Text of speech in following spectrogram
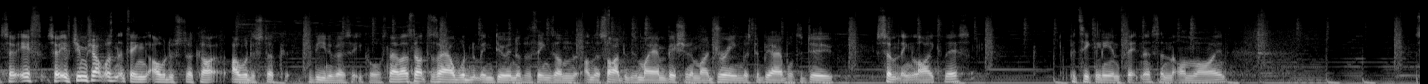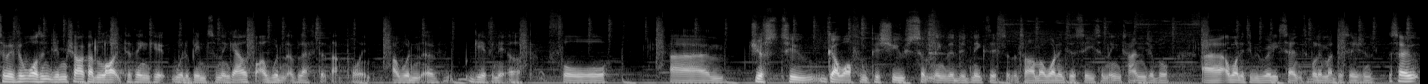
So if so, if Gymshark wasn't a thing, I would have stuck. I would have stuck to the university course. Now that's not to say I wouldn't have been doing other things on the, on the side because my ambition and my dream was to be able to do something like this, particularly in fitness and online. So if it wasn't Gymshark, I'd like to think it would have been something else, but I wouldn't have left at that point. I wouldn't have given it up for um, just to go off and pursue something that didn't exist at the time. I wanted to see something tangible. Uh, I wanted to be really sensible in my decisions. So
